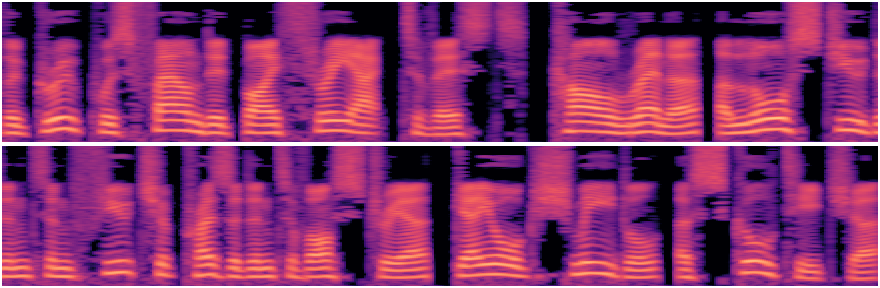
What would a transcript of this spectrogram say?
The group was founded by three activists Karl Renner, a law student and future president of Austria, Georg Schmiedl, a schoolteacher,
